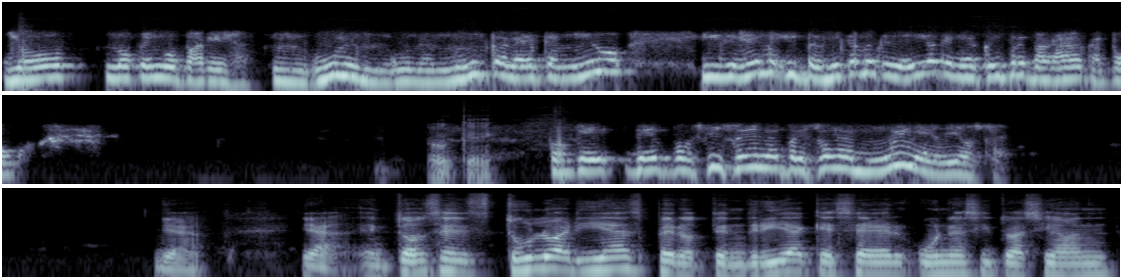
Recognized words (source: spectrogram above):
Yo no tengo pareja, ninguna, ninguna, nunca la he tenido, y déjeme, y permítame que le diga que no estoy preparada tampoco. Ok. Porque de por sí soy una persona muy nerviosa. Ya, ya. Entonces, tú lo harías, pero tendría que ser una situación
